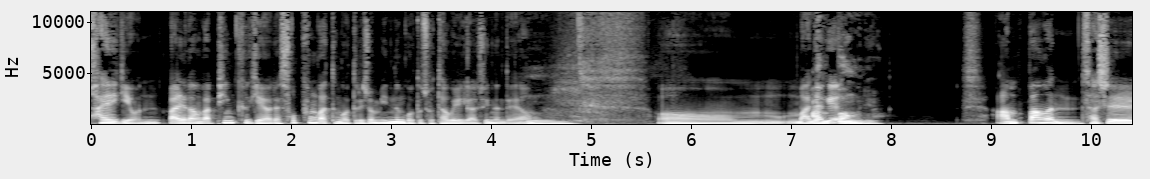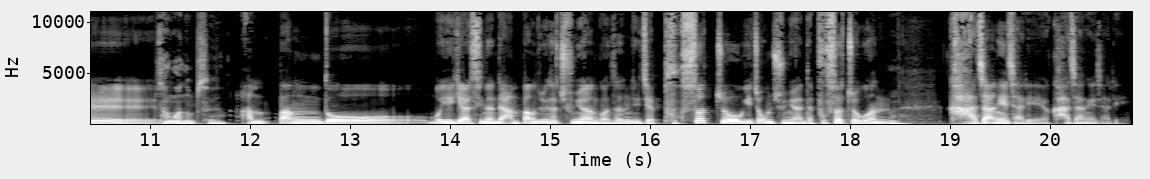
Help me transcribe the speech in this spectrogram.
화의 기운, 빨강과 핑크 계열의 소품 같은 것들이 좀 있는 것도 좋다고 얘기할 수 있는데요. 음. 어, 만약에 안방은요? 안방은 사실 상관없어요? 안방도 뭐 얘기할 수 있는데 안방 중에서 중요한 것은 이제 북서 쪽이 조금 중요한데 북서 쪽은 가장의 자리예요. 가장의 자리.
